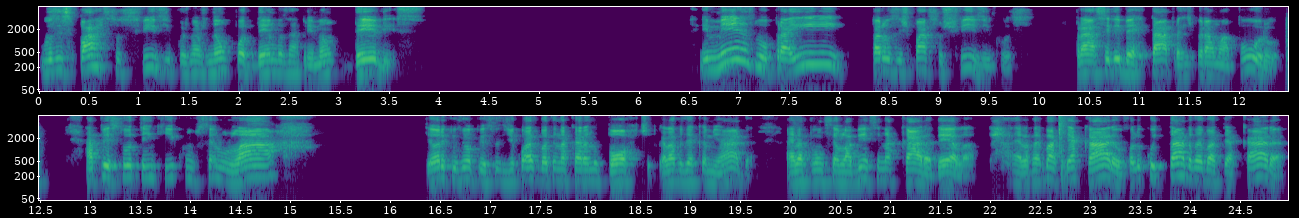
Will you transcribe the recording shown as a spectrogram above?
os espaços físicos nós não podemos abrir mão deles. E mesmo para ir para os espaços físicos, para se libertar, para respirar um apuro, a pessoa tem que ir com o celular tem hora que eu vi uma pessoa de quase batendo a cara no porte, porque ela fazia caminhada, aí ela põe um celular bem assim na cara dela. Ela vai bater a cara. Eu falei, coitada, vai bater a cara.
